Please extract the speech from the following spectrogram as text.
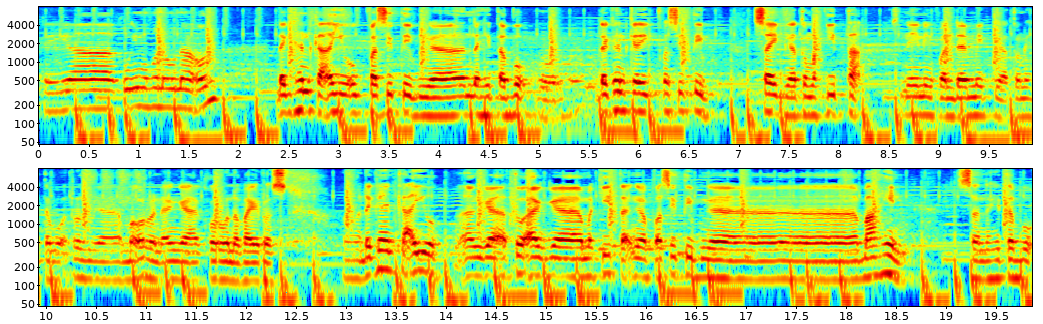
kaya kung imo hunaon daghan kaayo og positive nga nahitabo oh. daghan kay positive side nga to makita nining pandemic nga to nahitabo ron nga maoron ang uh, coronavirus. Uh, daghan kaayo ang uh, ato ang makita nga positive nga bahin sa nahitabo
